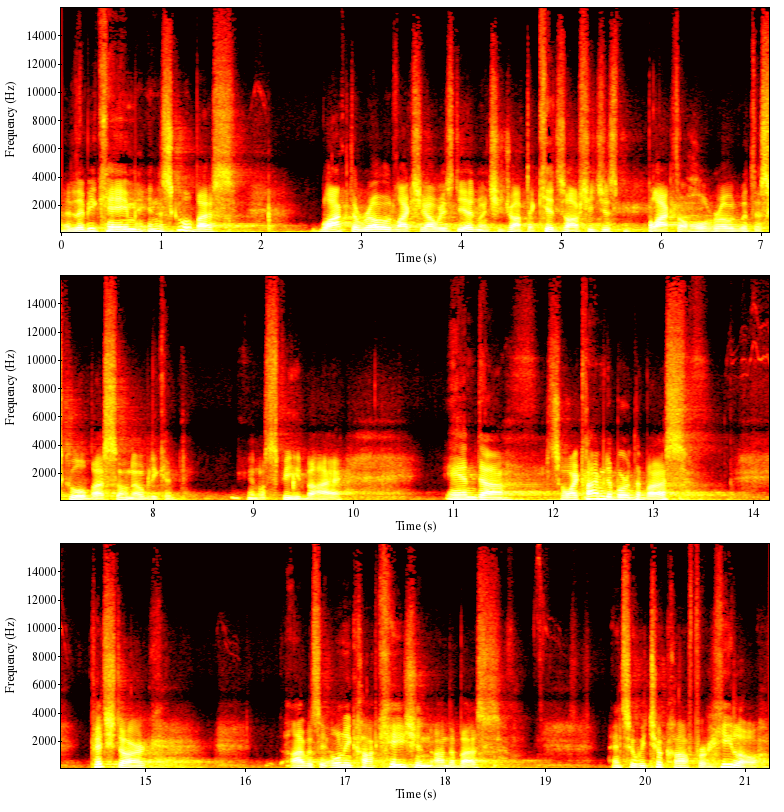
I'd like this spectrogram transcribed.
Libby came in the school bus, blocked the road like she always did when she dropped the kids off. She just blocked the whole road with the school bus so nobody could, you know, speed by. And uh, so I climbed aboard the bus, pitch dark. I was the only Caucasian on the bus. And so we took off for Hilo.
